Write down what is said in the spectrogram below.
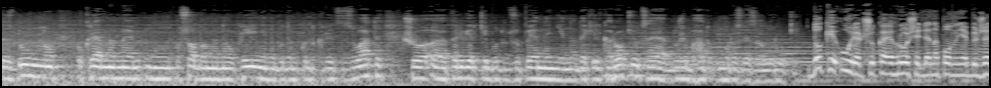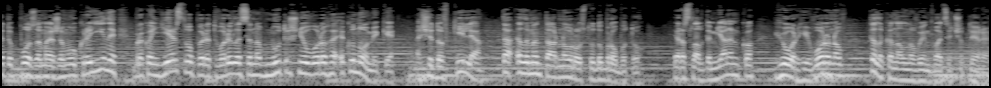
бездумно окремими особами на Україні не будемо конкретизувати, що е, перевірки будуть зупинені на декілька років. Це дуже багато кому розв'язало руки. Доки уряд шукає гроші для наповнення бюджету поза межами України, браконьєрство перетворилося на внутрішнього ворога економіки, а ще довкілля та елементарного росту добробуту. Ярослав Дем'яненко, Георгій Воронов, телеканал Новин 24.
